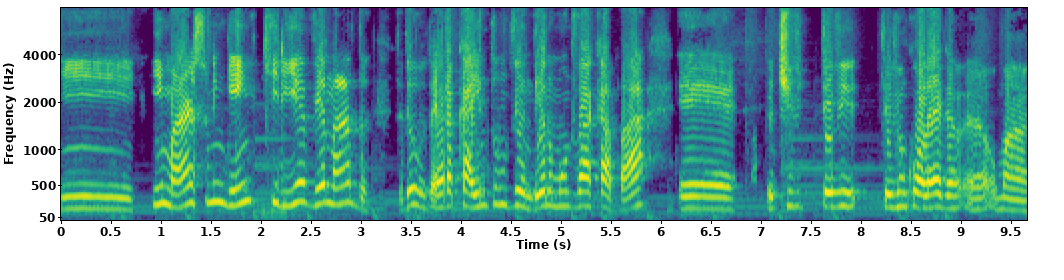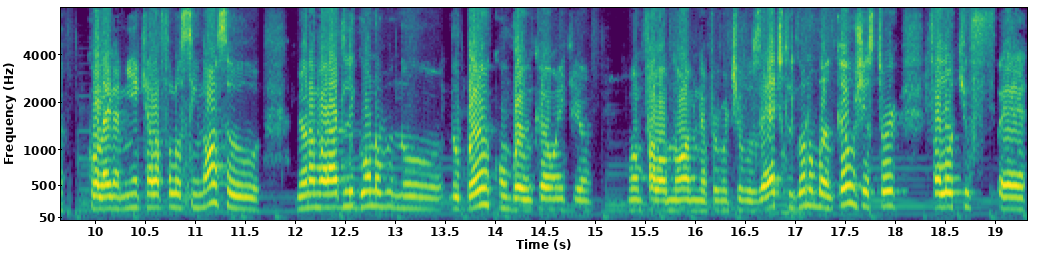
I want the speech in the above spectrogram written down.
e em março ninguém queria ver nada, entendeu? Era caindo, mundo vendendo, o mundo vai acabar. É, eu tive, teve, teve um colega, é, uma colega minha que ela falou assim: Nossa, o meu namorado ligou no, no, no banco, um bancão aí que vamos falar o nome né, por motivos éticos, ligou no bancão, o gestor falou que o, é,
